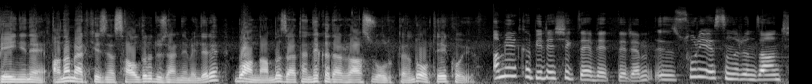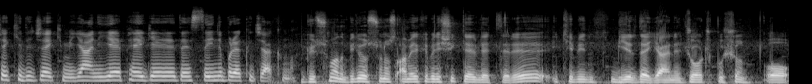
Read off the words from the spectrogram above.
beynine, ana merkezine saldırı düzenlemeleri bu anlamda zaten ne kadar rahatsız olduklarını da ortaya koyuyor. Amerika Birleşik Devletleri e, Suriye sınırından çekilecek mi? Yani YPG'ye desteğini bırakacak mı? Gülsüm Hanım biliyorsunuz Amerika Birleşik Devletleri 2001'de yani George Bush'un o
